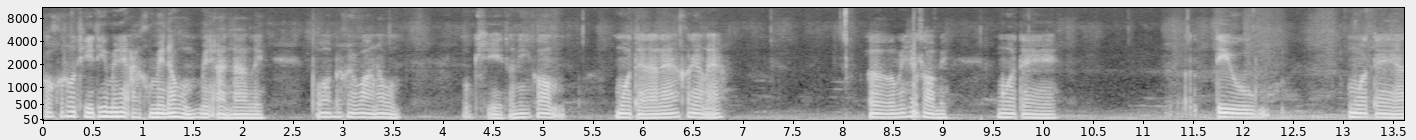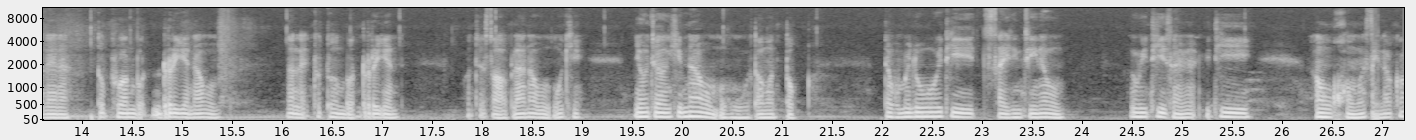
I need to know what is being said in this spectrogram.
ก็ขอโทษทีที่ไม่ได้อ่านคอมเมนต์นะผมไม่ได้อ่านนานเลย เพราะว่าไม่ค่อยว่างนะผม โอเค ตอนนี้ก็มัวแต่อะไรนะเขาเรียกอะไรนะ เออ ไม่ใช่สอบนี่มัวแต่ติวมัวแต่อะไรนะทบทวนบทเรียนนะผม นั่นแหละทบทวนบทเรียนว่าจะสอบแล้วนะผม โอเคเดี๋ยวเจอกันคลิปหน้าผม โอ้โหตะวันตก แต่ผมไม่รู้วิธีใส่จริงๆนะผม วิธีใส่นะวิธีเอาของมาใส่แล้วก็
